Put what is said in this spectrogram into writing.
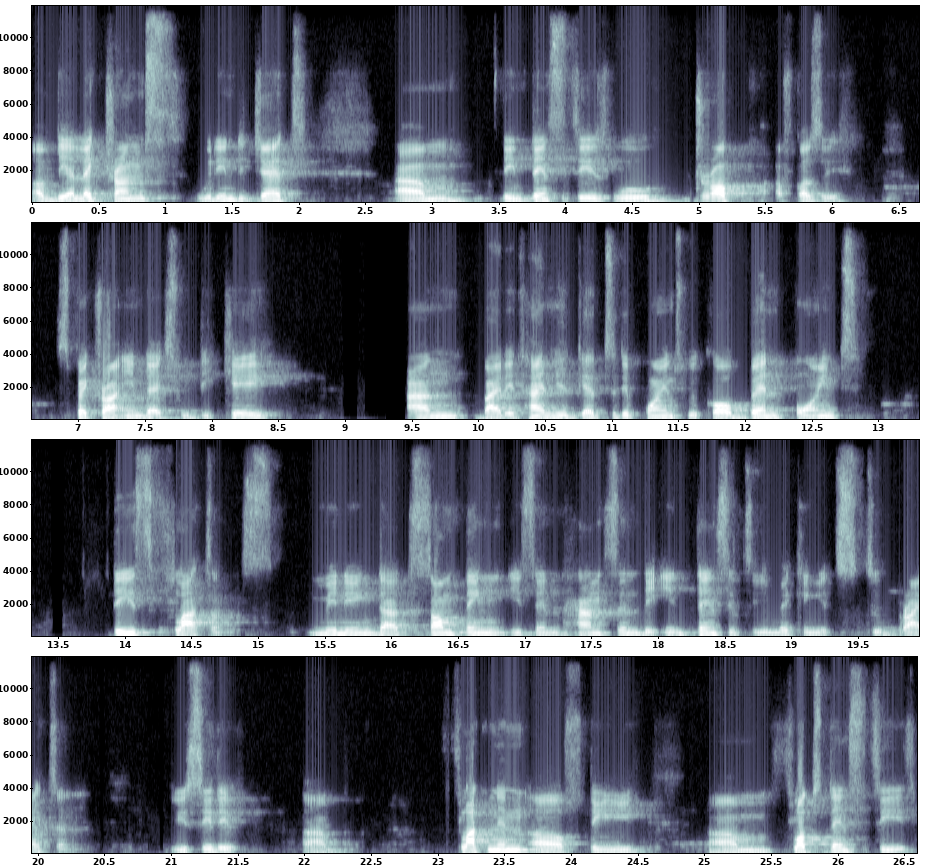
of the electrons within the jet, um, the intensities will drop. Of course, the spectral index will decay. And by the time you get to the point we call bend point, this flattens, meaning that something is enhancing the intensity, making it to brighten. You see the um, flattening of the um, flux density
